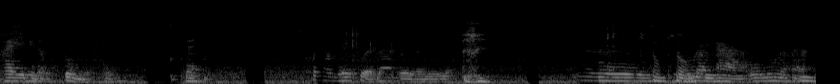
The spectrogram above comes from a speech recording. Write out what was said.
ไข่พี่น้องตุ่มไข่นี่เขาทำได้สวยมากเลยวันนี้เนี่ยเออตุ่มสองลุงทีราคาโอ้ลุงราคาอืม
